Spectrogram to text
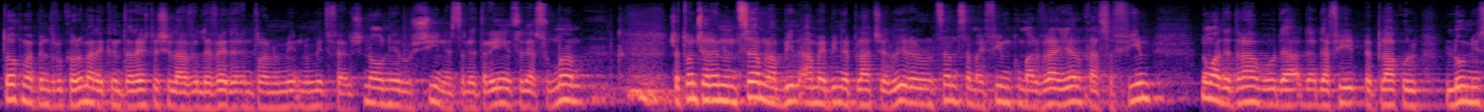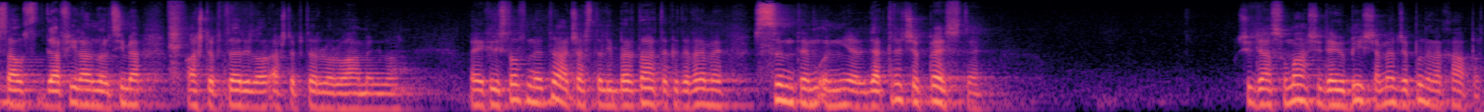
tocmai pentru că lumea le cântărește și le vede într-un anumit, anumit fel. Și nouă ne rușine să le trăim, să le asumăm și atunci renunțăm la bine, a mai bine place Lui, renunțăm să mai fim cum ar vrea El ca să fim, numai de dragul de a, de, de a fi pe placul lumii sau de a fi la înălțimea așteptărilor, așteptărilor oamenilor. Ei, Hristos ne dă această libertate câte vreme suntem în El, de a trece peste și de a asuma și de a iubi și a merge până la capăt.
